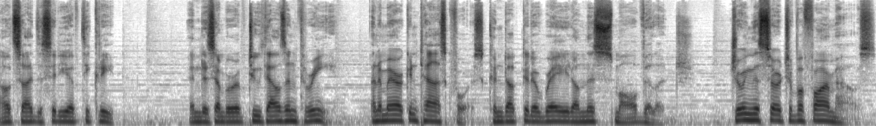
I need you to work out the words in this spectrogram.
outside the city of Tikrit. In December of 2003, an American task force conducted a raid on this small village. During the search of a farmhouse,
